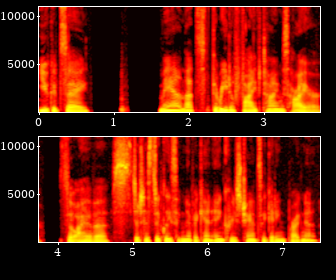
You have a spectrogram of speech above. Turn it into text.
You could say, man, that's three to five times higher. So I have a statistically significant increased chance of getting pregnant.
